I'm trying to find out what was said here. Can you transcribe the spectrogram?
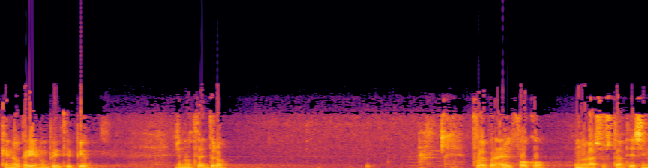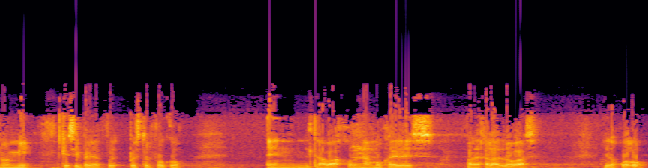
que no quería en un principio en un centro fue poner el foco no en las sustancias sino en mí, que siempre he puesto el foco en el trabajo, en las mujeres para dejar las drogas y el juego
